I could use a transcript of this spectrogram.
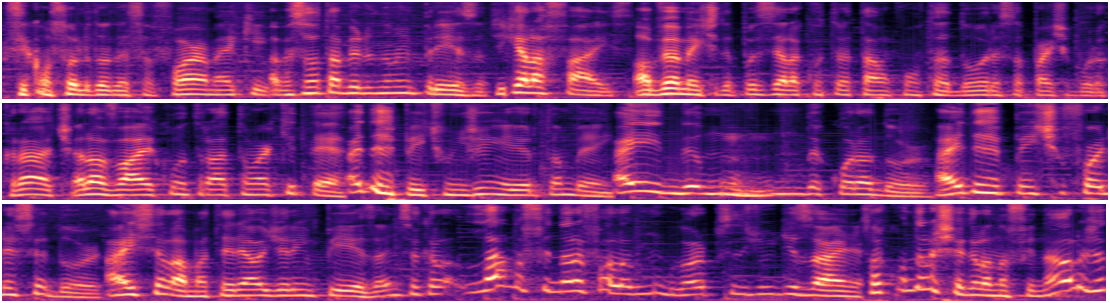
se consolidou dessa forma, é que a pessoa tá abrindo uma empresa. O que, que ela faz? Obviamente, depois dela contratar um contador, essa parte burocrática, ela vai e contrata um arquiteto. Aí, de repente, um engenheiro também. Aí, um, Uhum. um decorador. Aí, de repente, o fornecedor. Aí, sei lá, material de limpeza. Aí, não sei o que lá. Lá no final, ela fala, hum, agora eu preciso de um designer. Só que quando ela chega lá no final, ela já,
